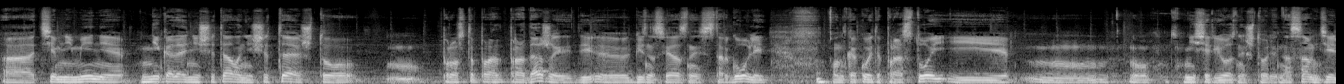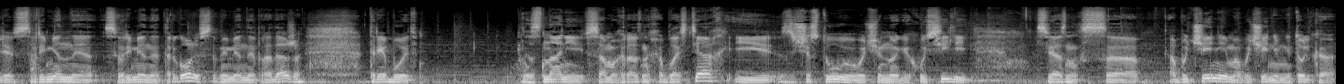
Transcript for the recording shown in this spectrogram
а, тем не менее, никогда не считал и не считаю, что просто продажи, э, бизнес, связанный с торговлей, он какой-то простой и ну, несерьезный, что ли. На самом деле современная, современная торговля, современная продажа требует знаний в самых разных областях и зачастую очень многих усилий, связанных с э, обучением, обучением не только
